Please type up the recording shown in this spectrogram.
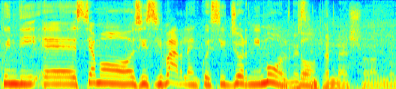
Quindi eh, stiamo- si, si parla in questi giorni Amnesty molto. International non,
